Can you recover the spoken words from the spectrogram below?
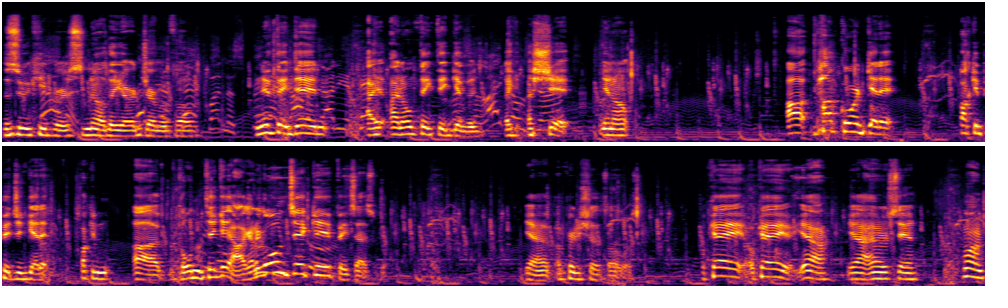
the zookeepers know they are germaphobe. attack button to spin And if they did, garbage out of your I. I don't think they give a, a, a shit, you know? Uh, popcorn, get it. Fucking pigeon, get it. Fucking, uh, golden ticket. I got a golden ticket. Face ass. Yeah, I'm pretty sure that's all it was. Okay, okay, yeah, yeah, I understand. Come on.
